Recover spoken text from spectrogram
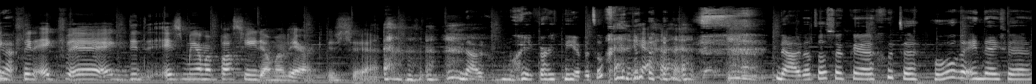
ik ja. vind, ik, uh, ik, dit is meer mijn passie dan mijn werk. Dus, uh... nou, mooie kan je het niet hebben, toch? ja. nou, dat was ook uh, goed te horen in, deze,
